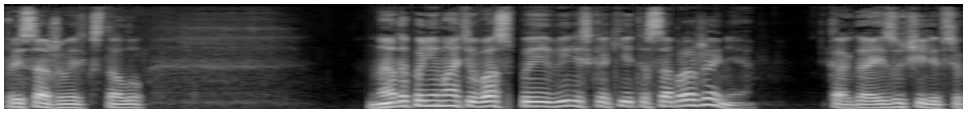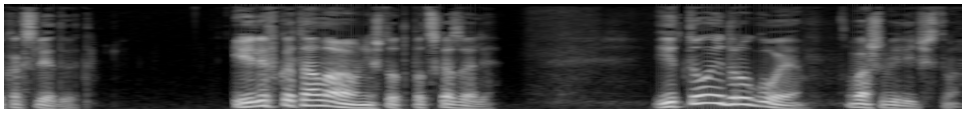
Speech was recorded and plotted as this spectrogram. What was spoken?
присаживаясь к столу, — «надо понимать, у вас появились какие-то соображения, когда изучили все как следует. Или в Каталауне что-то подсказали?» «И то, и другое, Ваше Величество.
